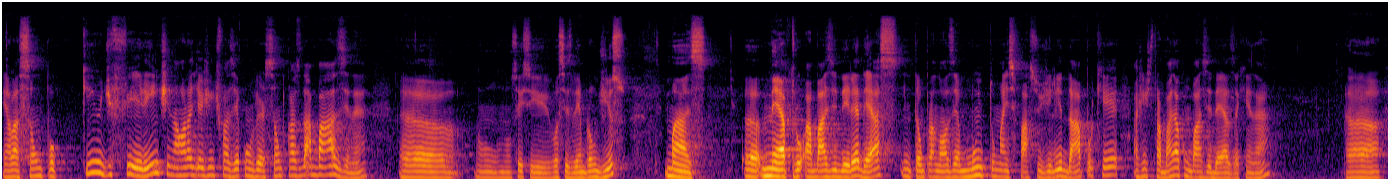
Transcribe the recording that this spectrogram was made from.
elas são um pouquinho diferente na hora de a gente fazer a conversão por causa da base, né? Uh, não, não, sei se vocês lembram disso, mas uh, metro, a base dele é 10, então para nós é muito mais fácil de lidar porque a gente trabalha com base 10 aqui, né? Uh,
